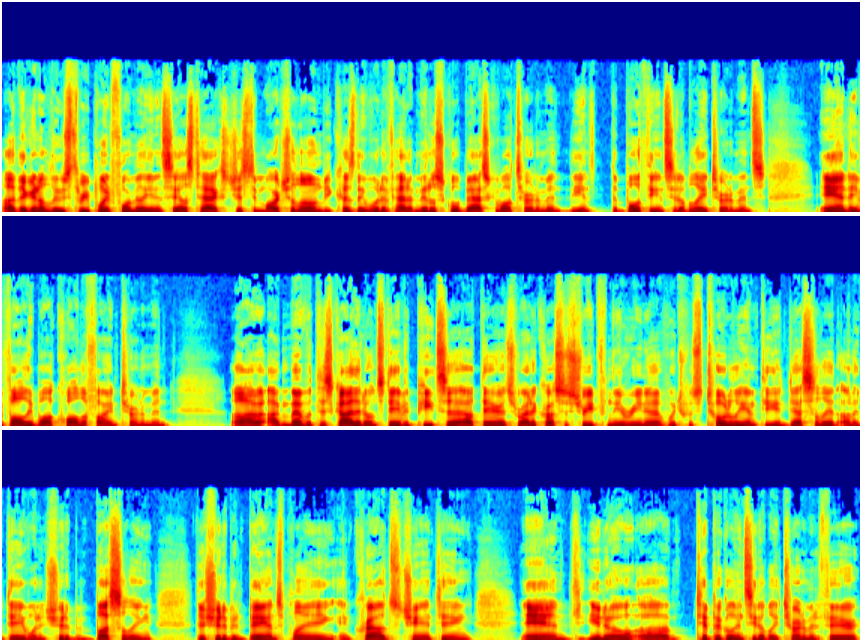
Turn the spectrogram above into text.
Uh, they're going to lose 3.4 million in sales tax just in March alone because they would have had a middle school basketball tournament, the, the both the NCAA tournaments, and a volleyball qualifying tournament. Uh, I met with this guy that owns David Pizza out there. It's right across the street from the arena, which was totally empty and desolate on a day when it should have been bustling. There should have been bands playing and crowds chanting, and you know, uh, typical NCAA tournament fare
